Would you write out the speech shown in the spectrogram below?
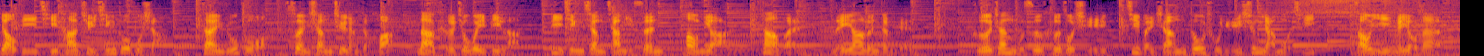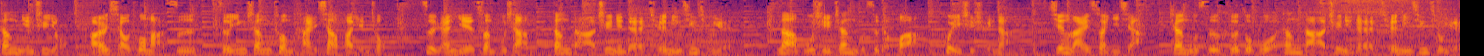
要比其他巨星多不少。但如果算上质量的话，那可就未必了。毕竟像贾米森、奥尼尔、大本、雷阿伦等人，和詹姆斯合作时，基本上都处于生涯末期，早已没有了当年之勇。而小托马斯则因伤状态下滑严重，自然也算不上当打之年的全明星球员。那不是詹姆斯的话，会是谁呢？先来算一下，詹姆斯合作过当打之年的全明星球员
